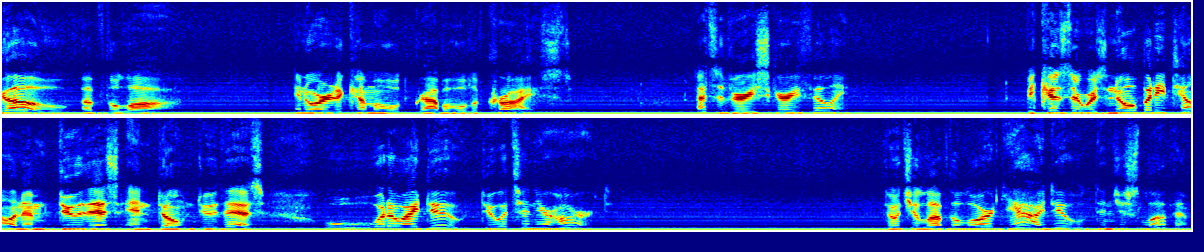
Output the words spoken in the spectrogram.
go of the law in order to come hold, grab a hold of Christ. That's a very scary feeling. Because there was nobody telling them, do this and don't do this. What do I do? Do what's in your heart. Don't you love the Lord? Yeah, I do. Then just love Him.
